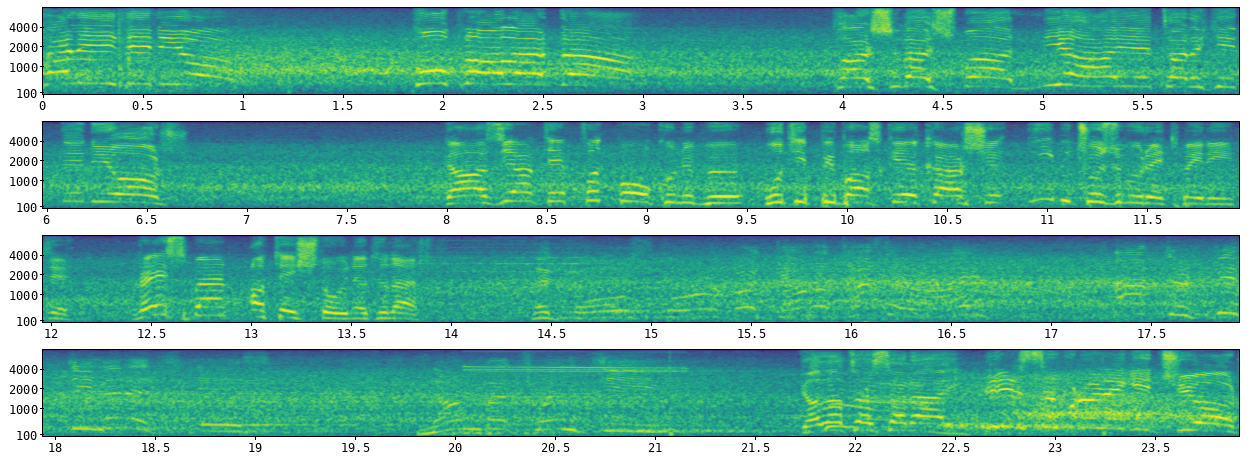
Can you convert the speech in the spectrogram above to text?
Kaleyi deniyor. Top ağlarda. Karşılaşma nihayet hareketleniyor. Gaziantep Futbol Kulübü bu tip bir baskıya karşı iyi bir çözüm üretmeliydi. Resmen ateşle oynadılar. The goal scorer for Galatasaray after 50 minutes is number 20. Galatasaray 1-0 öne geçiyor.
